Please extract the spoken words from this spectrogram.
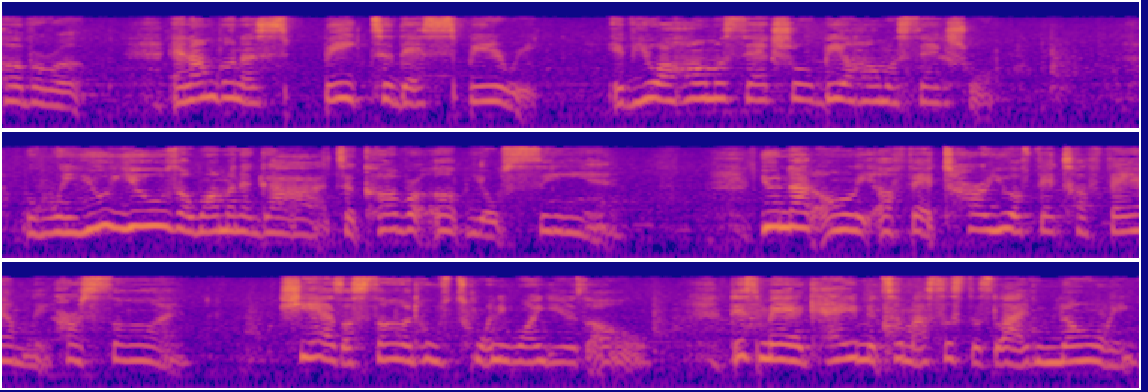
cover up. And I'm going to speak to that spirit. If you are homosexual, be a homosexual. But when you use a woman of God to cover up your sin, you not only affect her, you affect her family, her son. She has a son who's 21 years old. This man came into my sister's life knowing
